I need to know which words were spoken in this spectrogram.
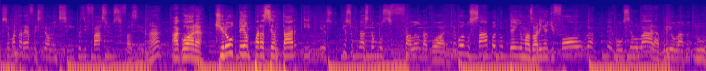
Isso é uma tarefa extremamente simples e fácil de se fazer. Né? Agora, tirou o tempo para sentar e estudar. Isso que nós estamos falando agora. Chegou no sábado, tem umas horinhas de folga, pegou o celular, abriu lá no, no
